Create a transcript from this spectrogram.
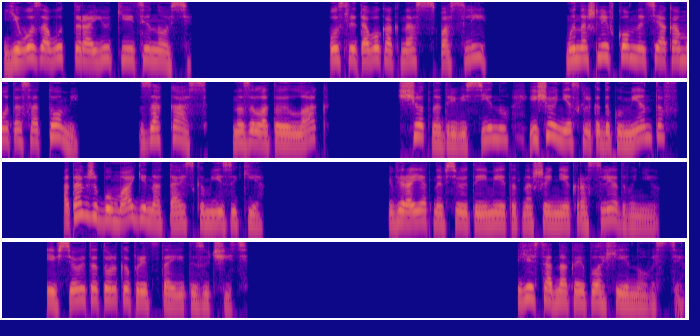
Его зовут Тараюки Этиноси. После того, как нас спасли, мы нашли в комнате Акамото Сатоми заказ на золотой лак, счет на древесину, еще несколько документов, а также бумаги на тайском языке. Вероятно, все это имеет отношение к расследованию, и все это только предстоит изучить. Есть, однако, и плохие новости.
